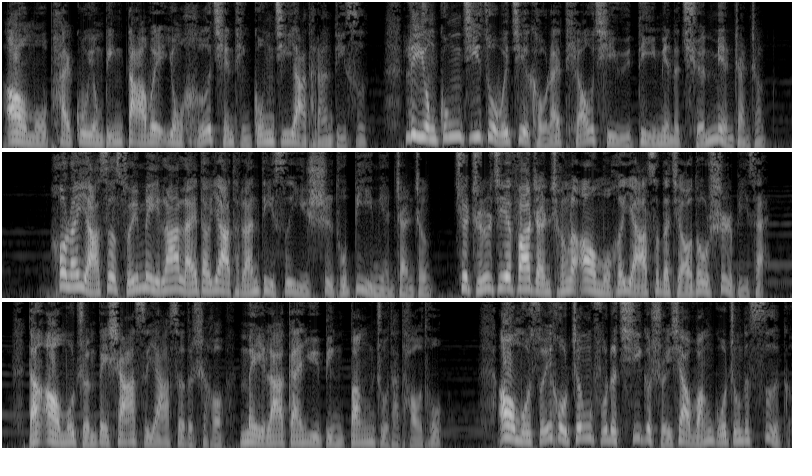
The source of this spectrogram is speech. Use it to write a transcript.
奥姆派雇佣兵大卫用核潜艇攻击亚特兰蒂斯，利用攻击作为借口来挑起与地面的全面战争。后来，亚瑟随魅拉来到亚特兰蒂斯，以试图避免战争，却直接发展成了奥姆和亚瑟的角斗士比赛。当奥姆准备杀死亚瑟的时候，梅拉干预并帮助他逃脱。奥姆随后征服了七个水下王国中的四个。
